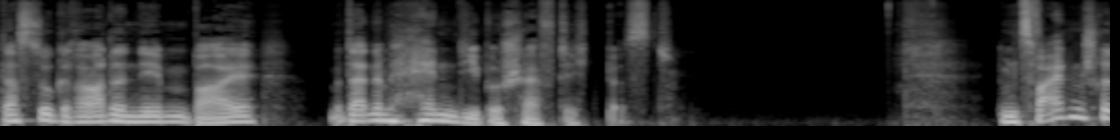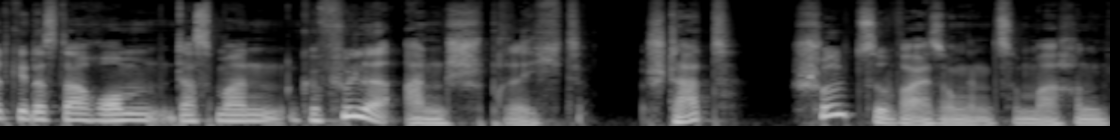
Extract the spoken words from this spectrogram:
dass du gerade nebenbei mit deinem Handy beschäftigt bist. Im zweiten Schritt geht es darum, dass man Gefühle anspricht, statt Schuldzuweisungen zu machen.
